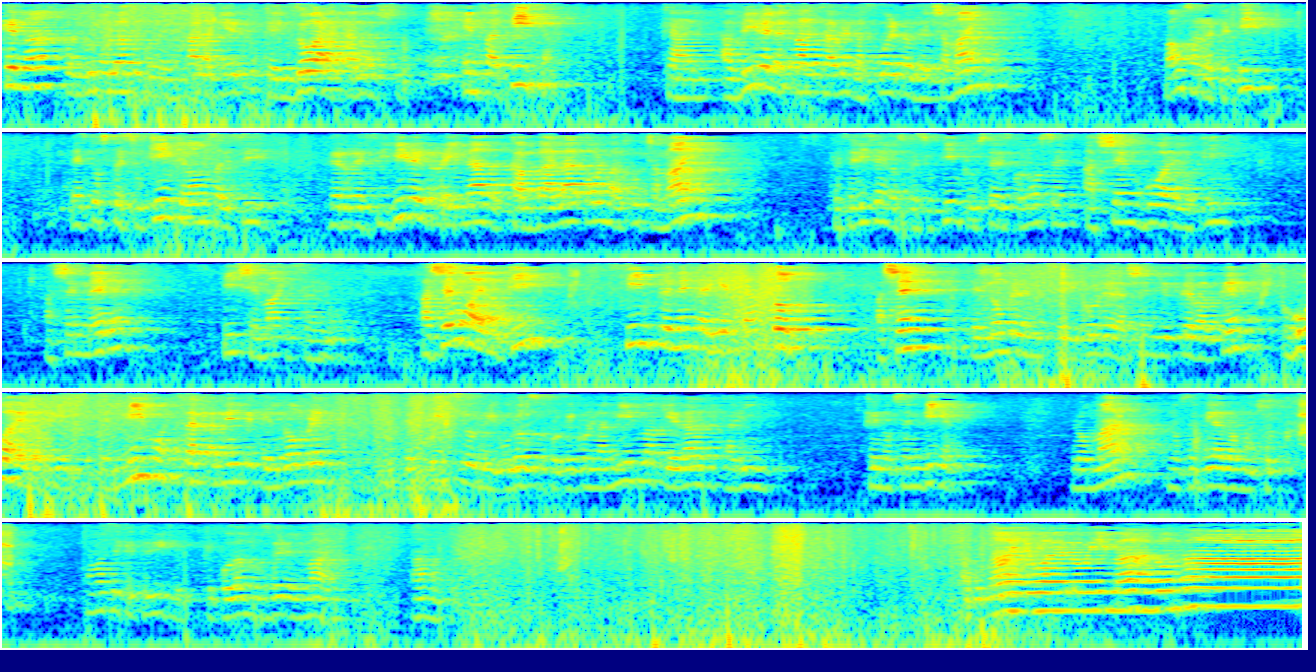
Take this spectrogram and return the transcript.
¿Qué más cuando uno lo hace con el Ejal abierto que el Kadosh enfatiza que al abrir el Ejal se abren las puertas del Shamay? Vamos a repetir estos pesukim que vamos a decir de recibir el reinado Kabbalat Ol Malchut Shamay que se dice en los pesukim que ustedes conocen Hashem Bua Elohim Hashem Melech y Shema Israel. Hashem Bua Elohim simplemente ahí está todo Hashem, el nombre de misericordia de Hashem Yudke Hua Elohim, el mismo exactamente que el nombre del juicio riguroso, porque con la misma piedad y cariño que nos envía lo mal, nos envía lo mayor. Nada más hay que pedirle que podamos ver el mal. Amate. Adonai Elohim Adonai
